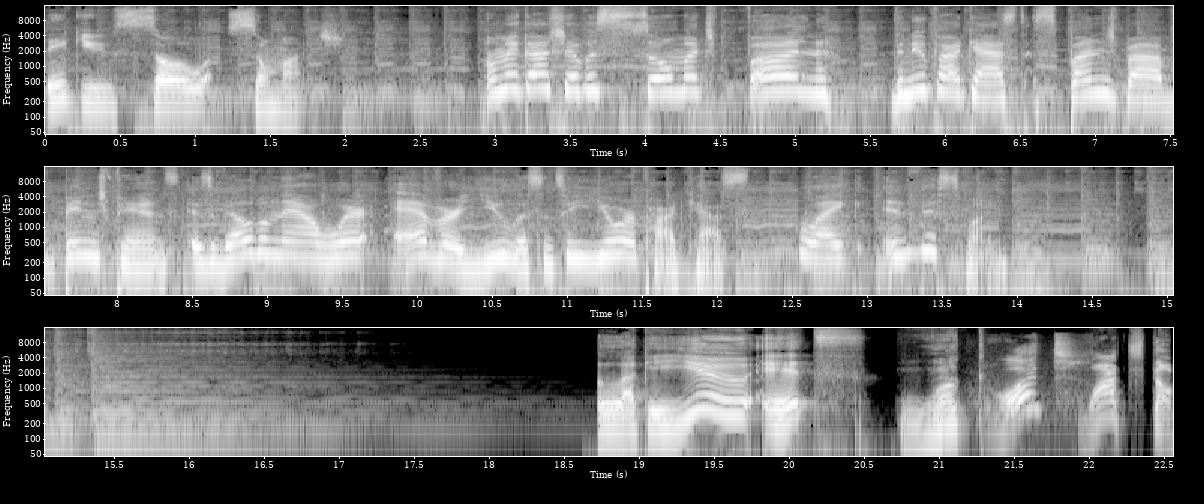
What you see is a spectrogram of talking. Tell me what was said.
Thank you so, so much. Oh my gosh, that was so much fun. The new podcast, SpongeBob Binge Pants, is available now wherever you listen to your podcasts, like this one. Lucky you, it's What? What? What's the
